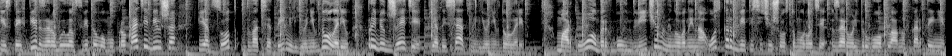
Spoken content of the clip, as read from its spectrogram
і з тих пір заробила в світовому прокаті більше 520 мільйонів доларів при бюджеті 50 мільйонів доларів. Марк Уолберг був двічі номінований на Оскар у 2006 році за роль другого плану в картині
